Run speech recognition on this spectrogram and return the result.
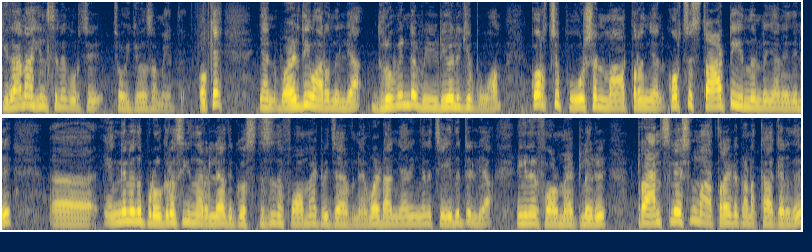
കിരാന ഹിൽസിനെ കുറിച്ച് ചോദിക്കുന്ന സമയത്ത്. ഓക്കെ? ഞാൻ വഴുതി മാറുന്നില്ല. ധ്രുവിന്റെ വീഡിയോയിലേക്ക് പോവാം. കുറച്ച് പോർഷൻ മാത്രം ഞാൻ കുറച്ച് സ്റ്റാർട്ട് ചെയ്യുന്നുണ്ട് ഞാൻ ഇതിൽ എങ്ങനെ അത് പ്രോഗ്രസ് ചെയ്യുന്നറിയില്ല because this is the format which I have never done ഞാൻ ഇങ്ങനെ ചെയ്തിട്ടില്ല. ഇങ്ങനെ ഒരു ഫോർമാറ്റിലൊരു ട്രാൻസ്ലേഷൻ മാത്രമായിട്ട് കണക്കാക്കരുത്.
